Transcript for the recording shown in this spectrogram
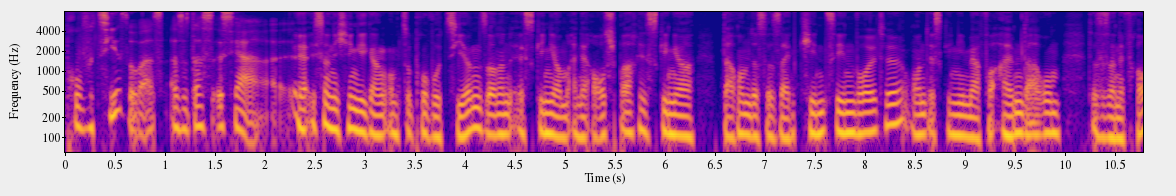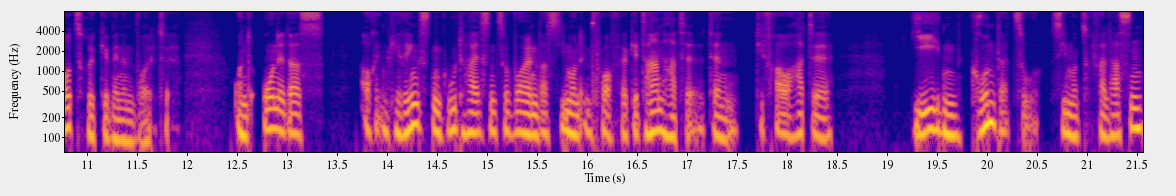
provoziere sowas. Also das ist ja. Äh, er ist ja nicht hingegangen, um zu provozieren, sondern es ging ja um eine Aussprache. Es ging ja darum, dass er sein Kind sehen wollte und es ging ihm ja vor allem darum, dass er seine Frau zurückgewinnen wollte. Und ohne das auch im geringsten gutheißen zu wollen, was Simon im Vorfeld getan hatte, denn die Frau hatte jeden Grund dazu, Simon zu verlassen,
